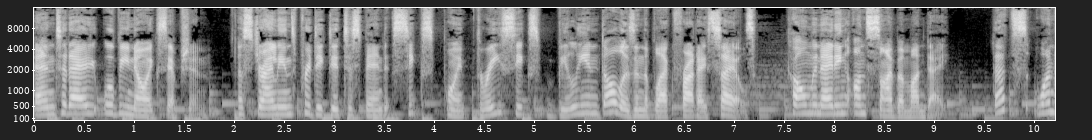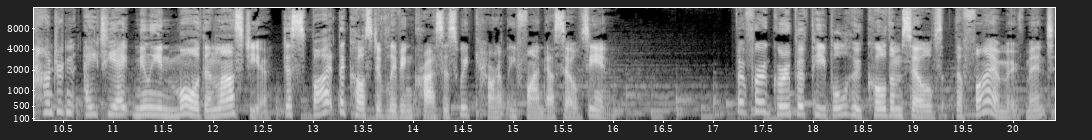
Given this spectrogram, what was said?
And today will be no exception. Australians predicted to spend $6.36 billion in the Black Friday sales, culminating on Cyber Monday. That's 188 million more than last year, despite the cost of living crisis we currently find ourselves in. But for a group of people who call themselves the FIRE movement,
